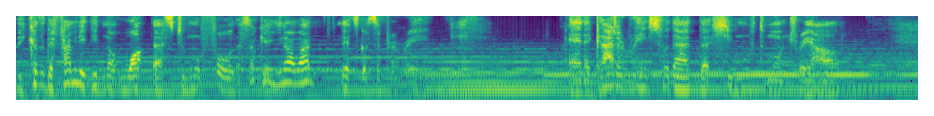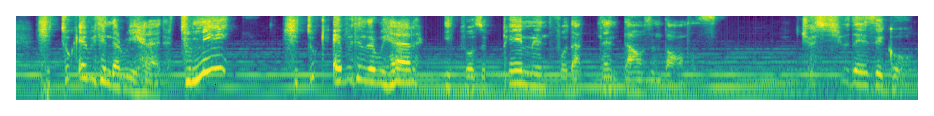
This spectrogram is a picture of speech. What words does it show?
because the family did not want us to move forward. I said, okay, you know what? Let's go separate. And it got arranged so that, that she moved to Montreal. She took everything that we had. To me, she took everything that we had. It was a payment for that $10,000. Just few days ago,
